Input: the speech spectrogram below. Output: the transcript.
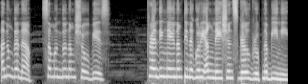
Anong ganap sa mundo ng showbiz? Trending ngayon ang tinaguri ang Nation's girl group na Bini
